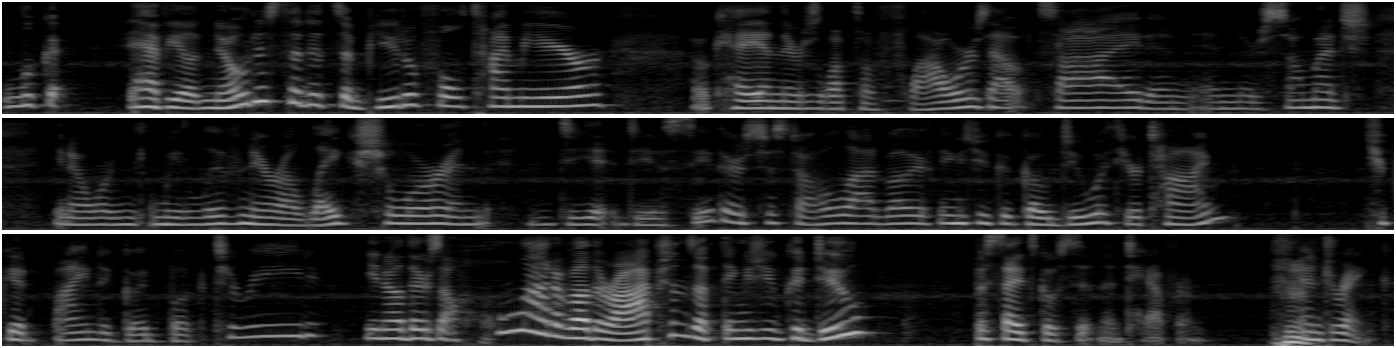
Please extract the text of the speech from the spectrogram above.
look have you noticed that it's a beautiful time of year? Okay, and there's lots of flowers outside and, and there's so much, you know, we we live near a lake shore and do you, do you see there's just a whole lot of other things you could go do with your time? You could find a good book to read. You know, there's a whole lot of other options of things you could do besides go sit in a tavern hmm. and drink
